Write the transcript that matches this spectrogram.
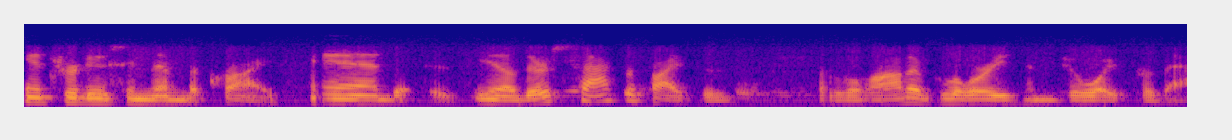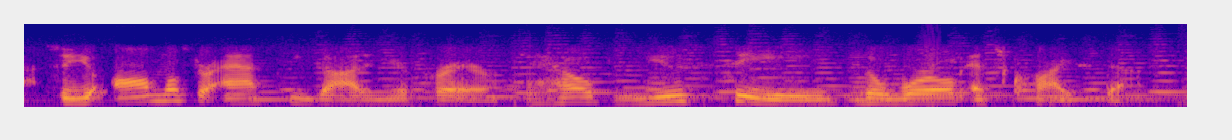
introducing them to Christ. And you know, there's sacrifices a lot of glories and joy for that. So you almost are asking God in your prayer to help you see the world as Christ does.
